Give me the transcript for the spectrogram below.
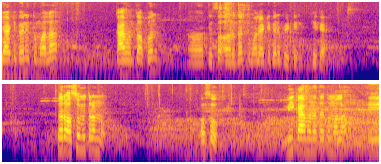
या ठिकाणी तुम्हाला काय म्हणतो आपण त्याचं अनुदान तुम्हाला या ठिकाणी भेटेल. ठीक आहे. तर असो मित्रांनो असो मी काय म्हणत आहे तुम्हाला की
